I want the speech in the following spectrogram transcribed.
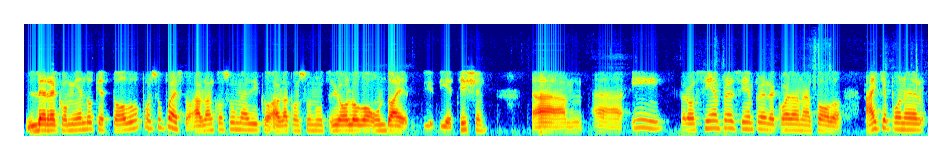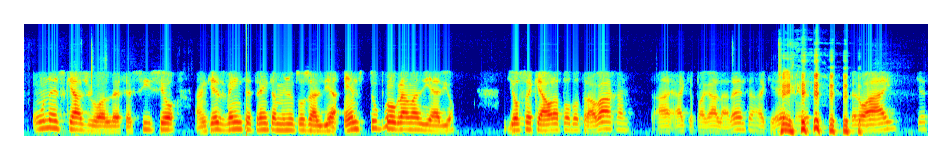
Le recomiendo que todo, por supuesto, hablan con su médico, habla con su nutriólogo, un di- dietitian. um, ah, y, pero siempre, siempre recuerdan a todo. Hay que poner un schedule de ejercicio, aunque es 20, 30 minutos al día, en tu programa diario. Yo sé que ahora todos trabajan, hay, hay que pagar la renta, hay que Sí. esto, esto, pero hay que,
